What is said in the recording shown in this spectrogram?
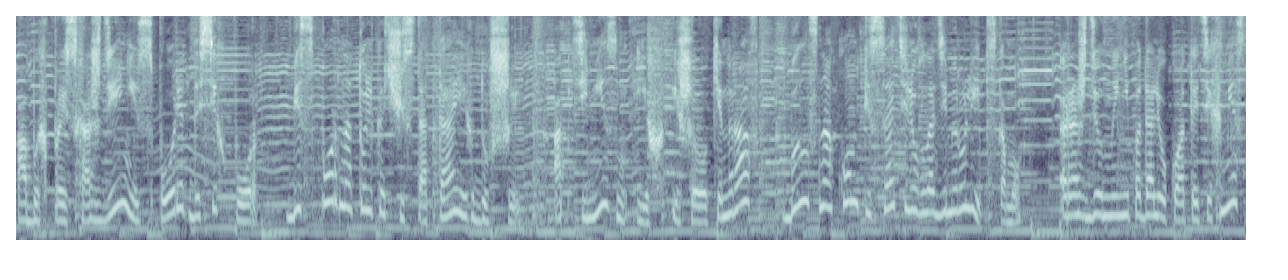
Об их происхождении спорят до сих пор. Бесспорно только чистота их души. Оптимизм их и широкий нрав был знаком писателю Владимиру Липскому – Рожденный неподалеку от этих мест,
